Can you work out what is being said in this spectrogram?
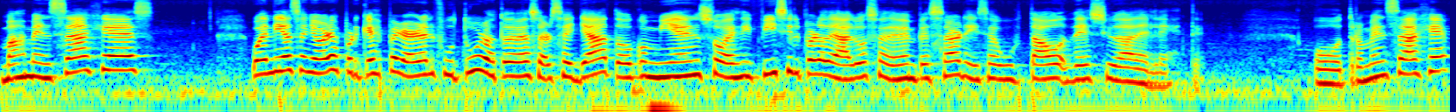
Más mensajes. Buen día, señores. ¿Por qué esperar el futuro? Esto debe hacerse ya. Todo comienzo es difícil, pero de algo se debe empezar, dice Gustavo de Ciudad del Este. Otro mensaje.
